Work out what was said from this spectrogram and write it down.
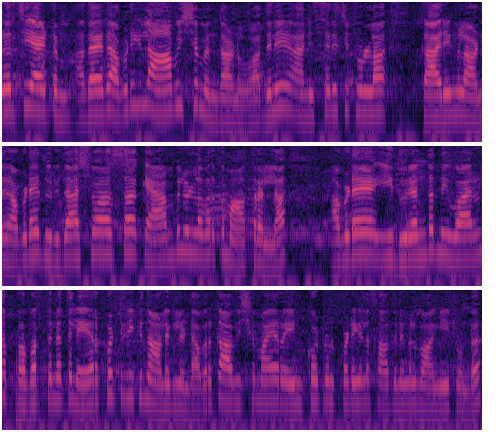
തീർച്ചയായിട്ടും. അതായത് അവിടെയുള്ള ആവശ്യം എന്താണോ അതിന് അനുസരിച്ചിട്ടുള്ള കാര്യങ്ങളാണ്. അവിടെ ദുരിതാശ്വാസ ക്യാമ്പിലുള്ളവർക്ക് മാത്രമല്ല അവിടെ ഈ ദുരന്ത നിവാരണ പ്രവർത്തനത്തിൽ ഏർപ്പെട്ടിരിക്കുന്ന ആളുകളുണ്ട്. അവർക്ക് ആവശ്യമായ റെയിൻകോട്ട് ഉൾപ്പെടെയുള്ള സാധനങ്ങൾ വാങ്ങിയിട്ടുണ്ട്.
